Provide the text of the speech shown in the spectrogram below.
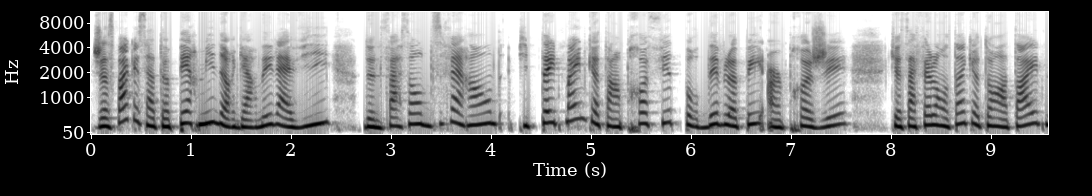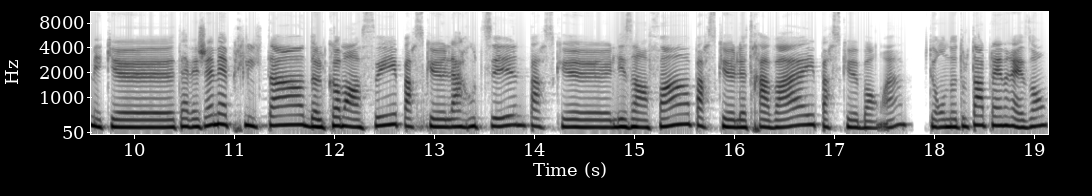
J'espère que ça t'a permis de regarder la vie d'une façon différente puis peut-être même que tu en profites pour développer un projet que ça fait longtemps que tu as en tête mais que tu n'avais jamais pris le temps de le commencer parce que la routine, parce que les enfants, parce que le travail, parce que bon, hein, on a tout le temps plein de raisons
